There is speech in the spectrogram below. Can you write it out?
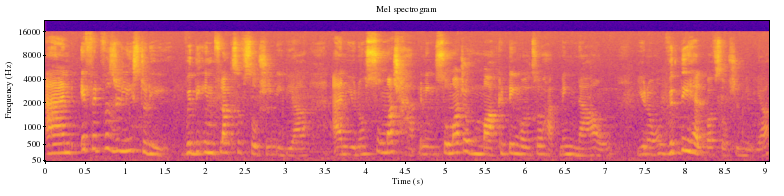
and if it was released today with the influx of social media and you know so much happening, so much of marketing also happening now, you know, with the help of social media.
